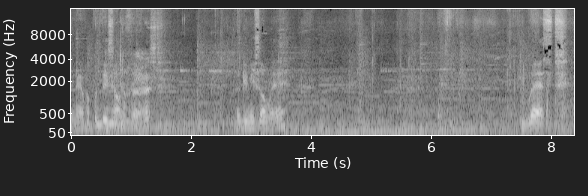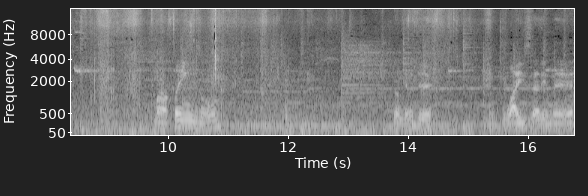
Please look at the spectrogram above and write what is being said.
Now if I put this on Die. first, that'll give me somewhere to rest my things on. What I'm gonna do, blaze that in there.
